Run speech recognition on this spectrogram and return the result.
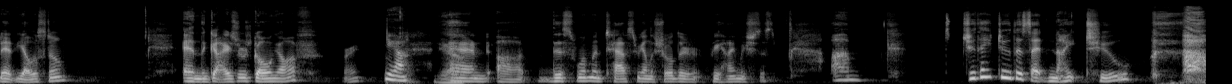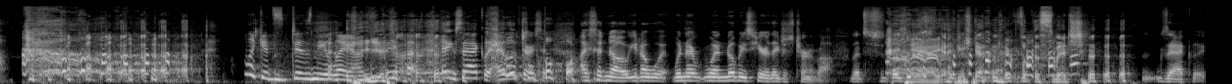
at Yellowstone, and the geysers going off, right? Yeah. Yeah. And uh, this woman taps me on the shoulder behind me. She says, um, "Do they do this at night too?" Like it's Disneyland. Yeah, exactly. I looked at her. I said, I said, "No, you know, whenever when nobody's here, they just turn it off. That's they just, yeah, yeah, yeah. They flip the switch. exactly."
